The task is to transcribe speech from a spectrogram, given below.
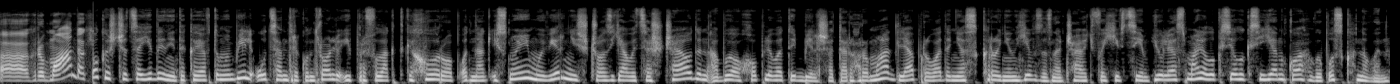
е, громадах. Поки що це єдиний такий автомобіль у центрі контролю і профілактики хвороб. Однак існує ймовірність, що з'явиться ще один, аби охоплювати більше тергромад для проведення скринінгів, зазначають фахівці. Юлія Смаль, Олексій Олексієнко. Випуск новин.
